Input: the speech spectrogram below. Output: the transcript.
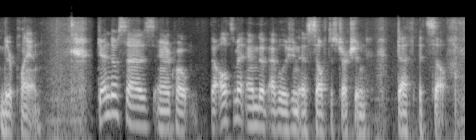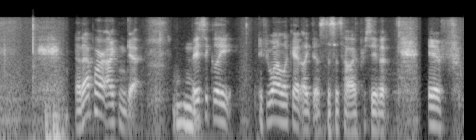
their plan. Gendo says, and I quote, the ultimate end of evolution is self destruction, death itself. Now, that part I can get. Mhm. Basically, if you want to look at it like this, this is how I perceive it. If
